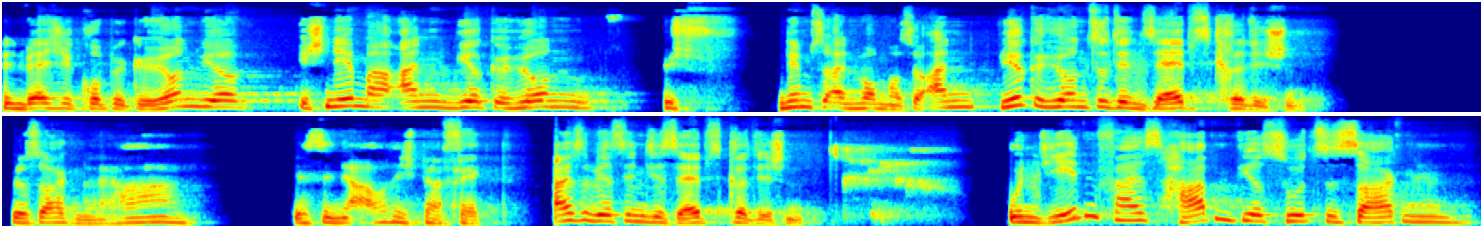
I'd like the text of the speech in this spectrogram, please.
In welche Gruppe gehören wir? Ich nehme mal an, wir gehören, ich nehme es einfach mal so an, wir gehören zu den Selbstkritischen. Wir sagen, na ja, wir sind ja auch nicht perfekt. Also wir sind die Selbstkritischen. Und jedenfalls haben wir sozusagen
